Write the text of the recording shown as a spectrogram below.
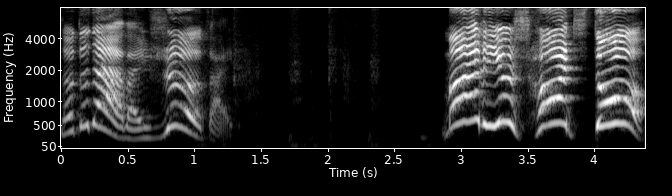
No to dawaj, rzucaj. Mariusz, chodź tu!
